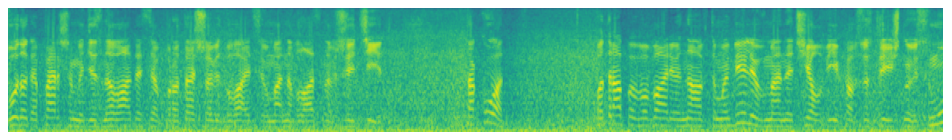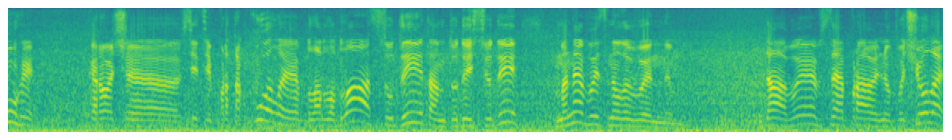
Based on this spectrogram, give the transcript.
Будете першими дізнаватися про те, що відбувається у мене власне в житті. Так от, потрапив в аварію на автомобілі. В мене чел в'їхав зустрічної смуги. Коротше, всі ці протоколи, бла-бла-бла, суди, там туди-сюди. Мене визнали винним. Да, ви все правильно почули.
